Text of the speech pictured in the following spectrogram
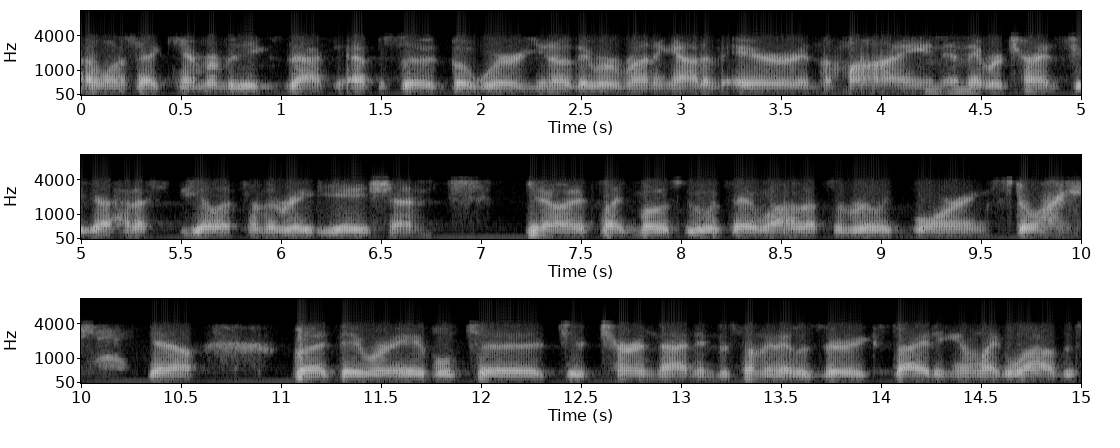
I want to say I can't remember the exact episode, but where you know they were running out of air in the mine and they were trying to figure out how to steal it from the radiation. You know, and it's like most people would say, "Wow, that's a really boring story," you know, but they were able to to turn that into something that was very exciting and like, wow, this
